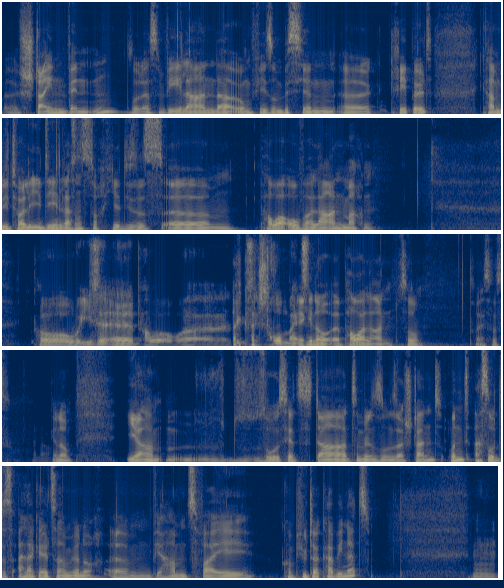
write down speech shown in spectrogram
äh, Steinwänden, so dass WLAN da irgendwie so ein bisschen äh, krepelt, kam die tolle Idee, lass uns doch hier dieses ähm, Power over LAN machen. Power over Ether, äh, Power over äh, Ach, Strom meinst Ja, genau, äh, Power LAN, so, so heißt es. Genau. genau. Ja, so ist jetzt da zumindest unser Stand. Und ach so, das Allergeilste haben wir noch. Ähm, wir haben zwei Computerkabinetts. Mhm.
